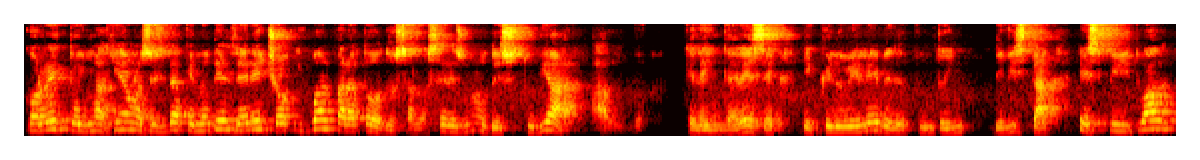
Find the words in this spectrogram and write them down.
correcto imaginar una sociedad que no dé el derecho igual para todos a los seres humanos de estudiar algo que le interese y que lo eleve del punto de vista espiritual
